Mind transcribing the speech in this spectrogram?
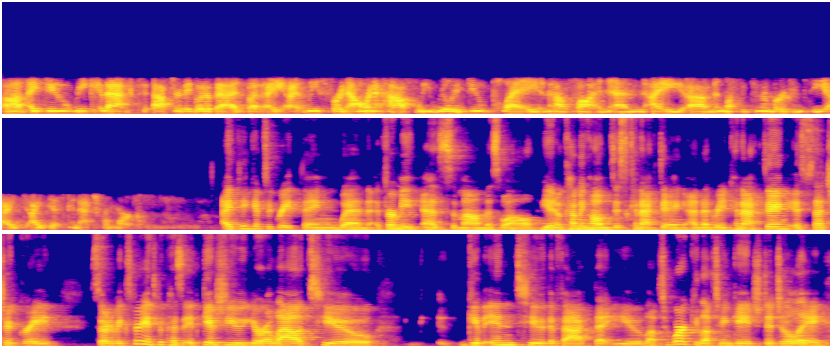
Uh, I do reconnect after they go to bed, but I, at least for an hour and a half, we really do play and have fun. And I, um, unless it's an emergency, I, I disconnect from work. I think it's a great thing when, for me as a mom as well, you know, coming home, disconnecting, and then reconnecting is such a great sort of experience because it gives you, you're allowed to give into the fact that you love to work, you love to engage digitally,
